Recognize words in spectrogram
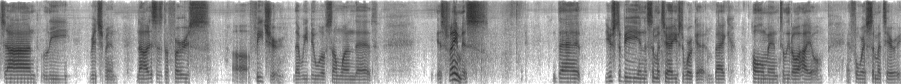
John Lee Richmond. Now, this is the first uh, feature that we do of someone that is famous that used to be in the cemetery I used to work at back home in Toledo, Ohio, at Forest Cemetery.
